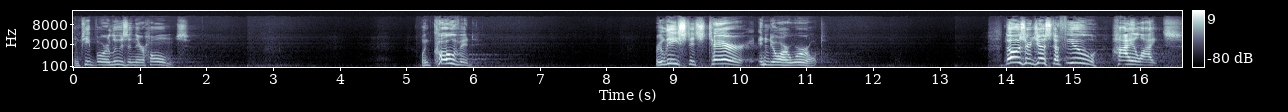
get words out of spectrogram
and people were losing their homes. When COVID released its terror into our world. Those are just a few highlights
